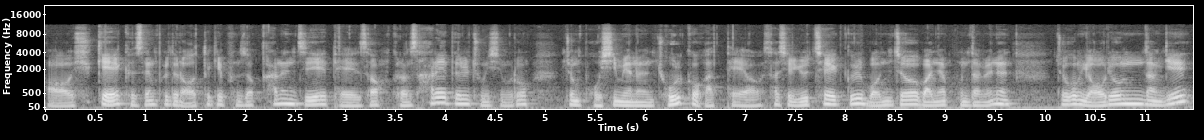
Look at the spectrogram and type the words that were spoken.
어, 쉽게 그 샘플들을 어떻게 분석하는지에 대해서 그런 사례들을 중심으로 좀 보시면 좋을 것 같아요. 사실 이 책을 먼저 만약 본다면은 조금 어려운 단계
